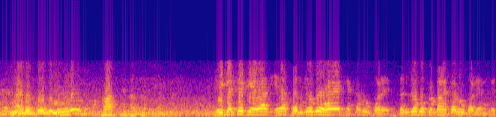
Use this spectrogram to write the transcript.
બોલવું પડે એ છે કે એવા એવા સંજોગો હોય એટલે કરવું પડે. સંજોગો પ્રમાણે કરવું પડે એમ કે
